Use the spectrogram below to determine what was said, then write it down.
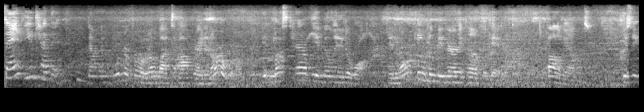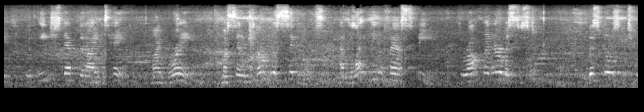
Thank you, Kevin. Now, in order for a robot to operate in our world, it must have the ability to walk. And walking can be very complicated. Follow me on this. You see, with each step that I take, my brain must send countless signals at lightning fast speed throughout my nervous system. This goes to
